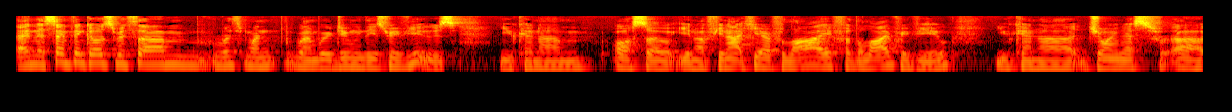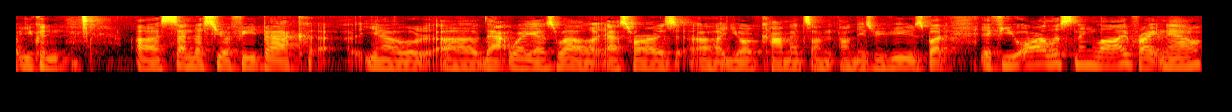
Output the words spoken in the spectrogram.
And the same thing goes with um with when when we're doing these reviews. You can um also you know if you're not here for live for the live review, you can uh, join us. Uh, you can uh, send us your feedback. uh, You know uh, that way as well as far as uh, your comments on on these reviews. But if you are listening live right now.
